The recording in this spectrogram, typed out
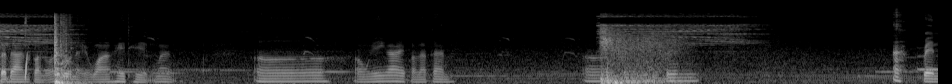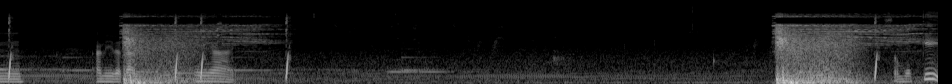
กระดานก่อนว่าตัวไหนว่างให้เทรดมากเออเอาง่ายๆก่อนละกันเออเป็น อะ เป็นอันนี้และกัน ง่ายๆสโมกกี้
